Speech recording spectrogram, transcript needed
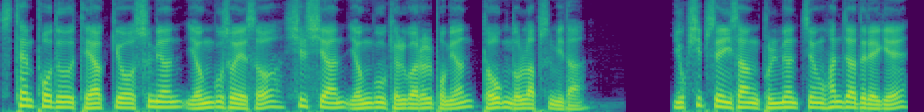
스탠포드 대학교 수면 연구소에서 실시한 연구 결과를 보면 더욱 놀랍습니다. 60세 이상 불면증 환자들에게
